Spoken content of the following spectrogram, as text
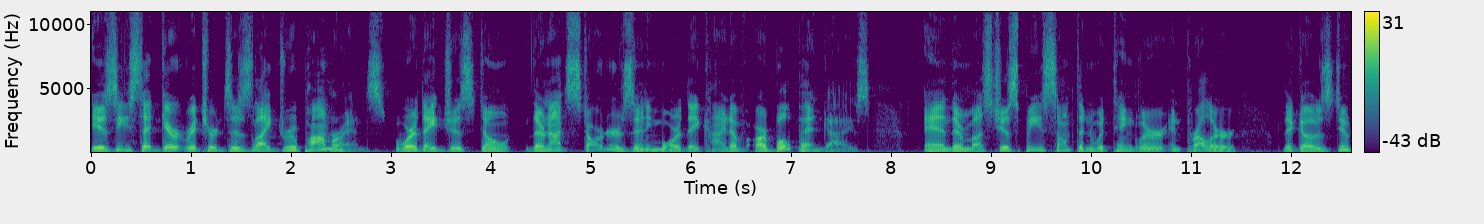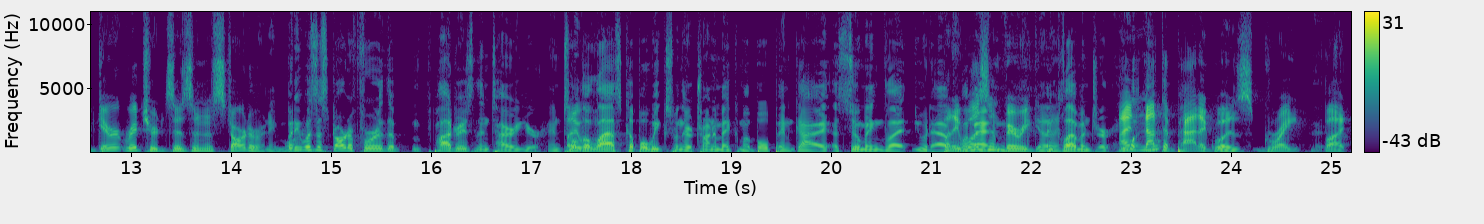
Is he said Garrett Richards is like Drew Pomeranz, where they just don't, they're not starters anymore. They kind of are bullpen guys. And there must just be something with Tingler and Preller that goes, dude, Garrett Richards isn't a starter anymore. But he was a starter for the Padres the entire year until he- the last couple of weeks when they were trying to make him a bullpen guy, assuming that you would have. But he Lamet wasn't and- very good. And Clevinger. He I, wa- not that Paddack was great, but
